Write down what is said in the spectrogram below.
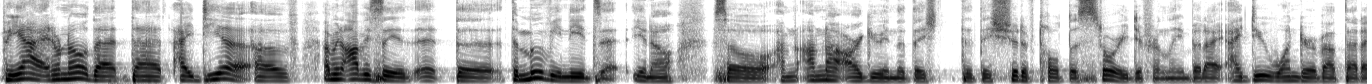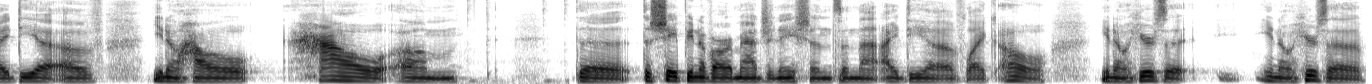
but yeah, I don't know that that idea of. I mean, obviously, it, the the movie needs it, you know. So I'm I'm not arguing that they sh- that they should have told the story differently, but I, I do wonder about that idea of you know how how um, the the shaping of our imaginations and that idea of like oh you know here's a you know here's a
